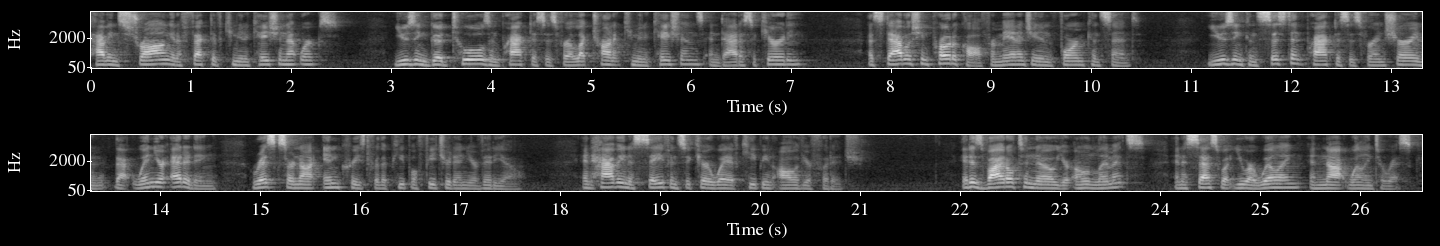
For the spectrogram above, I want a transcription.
Having strong and effective communication networks, using good tools and practices for electronic communications and data security, establishing protocol for managing informed consent, using consistent practices for ensuring that when you're editing, risks are not increased for the people featured in your video, and having a safe and secure way of keeping all of your footage. It is vital to know your own limits and assess what you are willing and not willing to risk.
